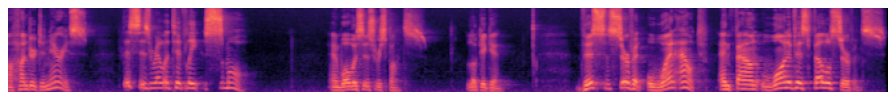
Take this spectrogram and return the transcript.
a hundred denarius, this is relatively small. And what was his response? Look again. This servant went out and found one of his fellow servants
